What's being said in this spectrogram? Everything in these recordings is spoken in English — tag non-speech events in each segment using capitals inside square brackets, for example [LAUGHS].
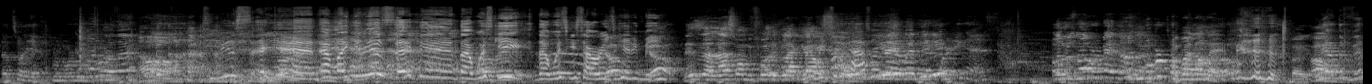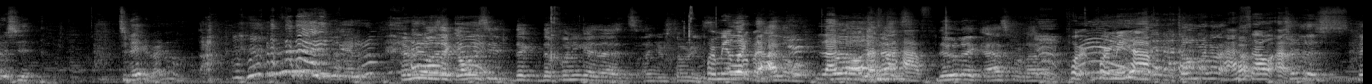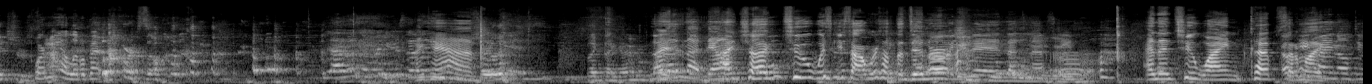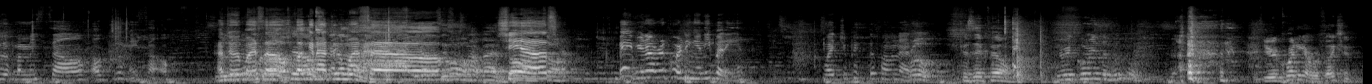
That's why you have to promote it more on, north. Oh. Lola. Give me a second. I'm like, give me a second. That oh, whiskey, that whiskey sour is Yo, kidding me. yo. This is the last one before the blackout. So. Half of it with me. recording us. Oh, there's more. There's more. Come on, promote, Lola. bro. It. We have to finish it. Today, right now. [LAUGHS] Everyone's like, I want to see the, the funny guy that's on your stories. Pour me a little bit. Lalo. Lalo, that's not half. They would like ask for Lalo. Pour, pour me half. [LAUGHS] Tell them I got Half out. Uh, sure, there's pictures. Pour me a little bit. or so. Lala's over here selling can. chicken. [LAUGHS] Like that guy from. No, that's not down. I chugged two whiskey sours at the dinner, Oh, you did. That's nasty. and then two wine cups. and Okay, I'm like, fine. I'll do it by myself. I'll do it myself. I do it myself. Fucking I do it This myself. is. Cheers. Babe, you're not recording anybody. Why'd you pick the phone up? Bro, Because they fail. you're recording the window. [LAUGHS] You're recording our reflection. [LAUGHS]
